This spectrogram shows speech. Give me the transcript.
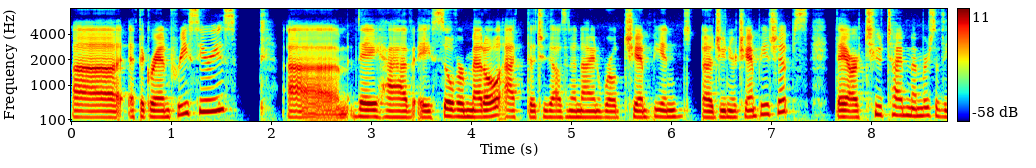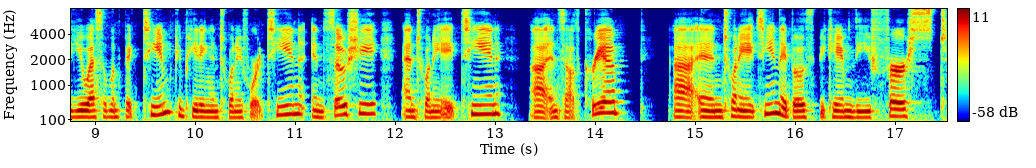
uh, at the Grand Prix series. Um, they have a silver medal at the 2009 World Champion uh, Junior Championships. They are two-time members of the U.S. Olympic team, competing in 2014 in Sochi and 2018 uh, in South Korea. Uh, in 2018, they both became the first.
